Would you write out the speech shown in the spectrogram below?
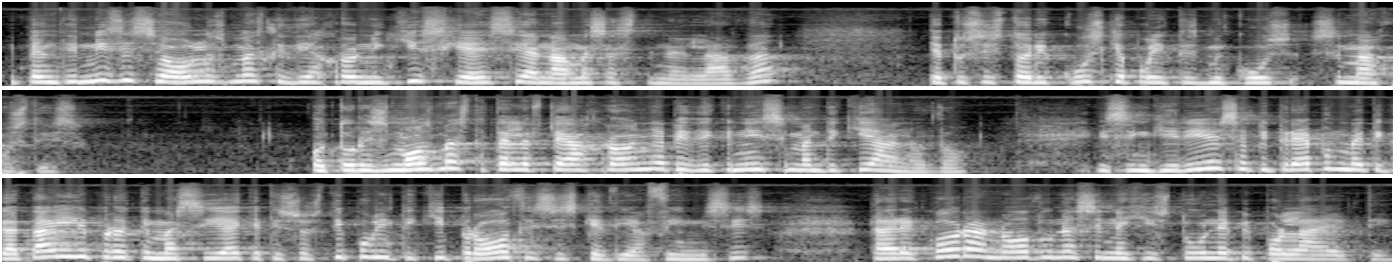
υπενθυμίζει σε όλους μας τη διαχρονική σχέση ανάμεσα στην Ελλάδα και τους ιστορικούς και πολιτισμικούς συμμάχους της. Ο τουρισμός μας τα τελευταία χρόνια επιδεικνύει σημαντική άνοδο. Οι συγκυρίες επιτρέπουν με την κατάλληλη προετοιμασία και τη σωστή πολιτική προώθησης και διαφήμισης τα ρεκόρ ανόδου να συνεχιστούν επί πολλά έτη.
